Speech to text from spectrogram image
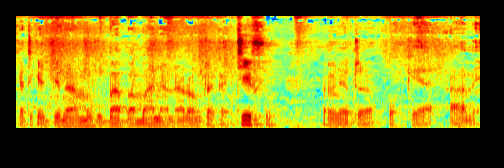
katika jina la Mungu Baba, Mwana na Roho Mtakatifu. Na tunapokea. Amen.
